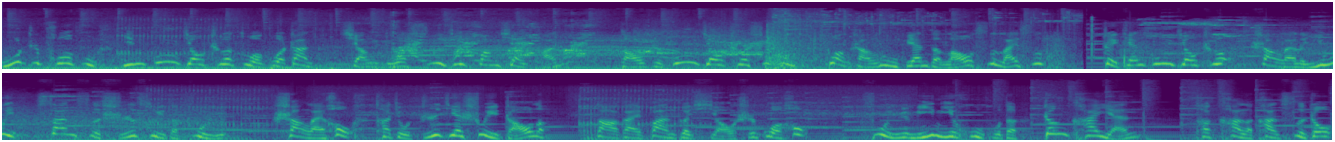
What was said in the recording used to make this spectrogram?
无知泼妇因公交车坐过站抢夺司机方向盘，导致公交车失控撞上路边的劳斯莱斯。这天公交车上来了一位三四十岁的妇女，上来后她就直接睡着了。大概半个小时过后，妇女迷迷糊糊的睁开眼，她看了看四周，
